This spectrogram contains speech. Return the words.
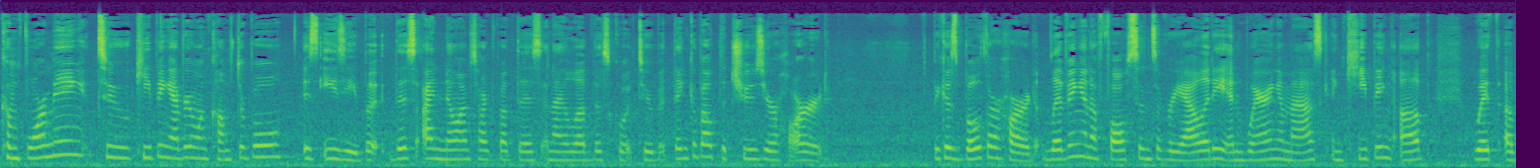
Conforming to keeping everyone comfortable is easy, but this, I know I've talked about this and I love this quote too, but think about the choose your hard. Because both are hard. Living in a false sense of reality and wearing a mask and keeping up with a,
